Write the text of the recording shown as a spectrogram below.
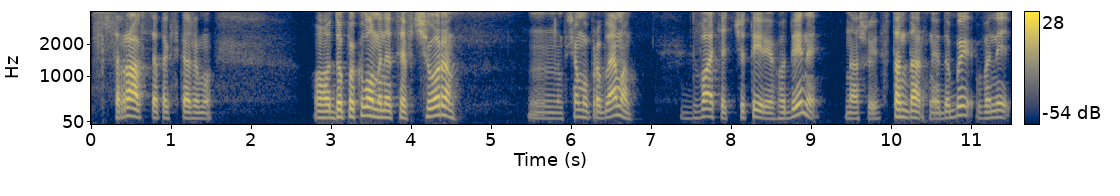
всрався, так скажемо. О, допекло мене це вчора. В чому проблема? 24 години нашої стандартної доби вони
